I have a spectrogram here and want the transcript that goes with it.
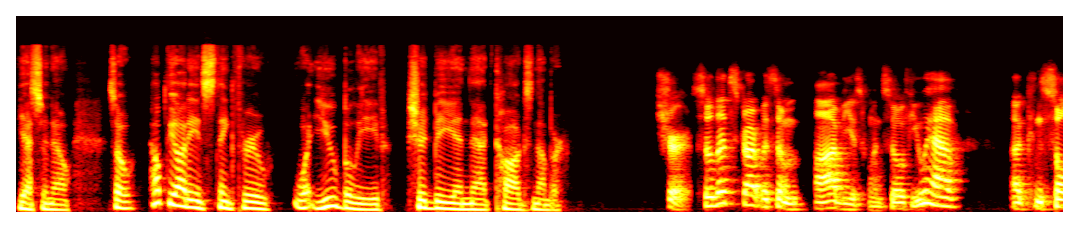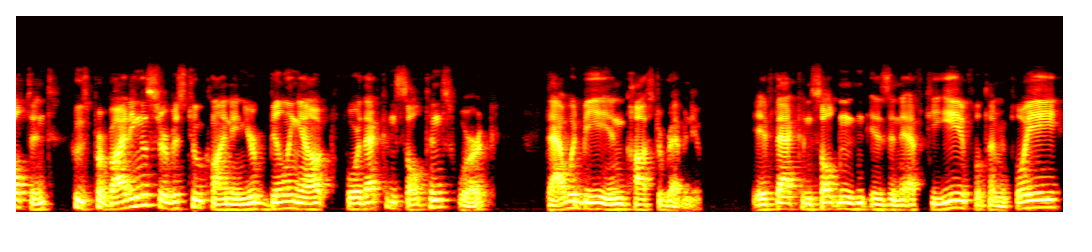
Yes or no? So help the audience think through what you believe should be in that COGS number. Sure. So let's start with some obvious ones. So if you have a consultant who's providing a service to a client and you're billing out for that consultant's work, that would be in cost of revenue. If that consultant is an FTE, a full time employee,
